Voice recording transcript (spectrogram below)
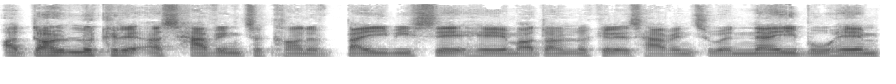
I don't look at it as having to kind of babysit him. I don't look at it as having to enable him.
